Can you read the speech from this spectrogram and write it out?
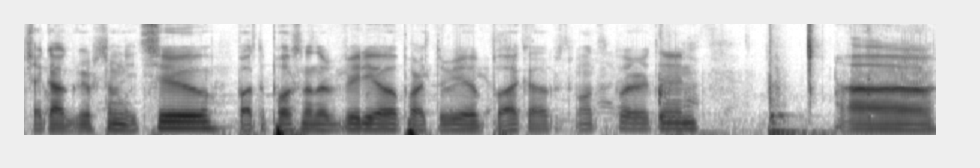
Check out Group 72. About to post another video, part 3 of Black Ops multiplayer thing. Uh,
